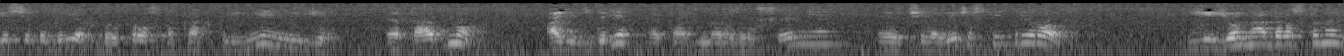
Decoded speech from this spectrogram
если бы грех был просто как пленение, это одно. А ведь грех – это разрушение э, человеческой природы. Ее надо восстановить,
